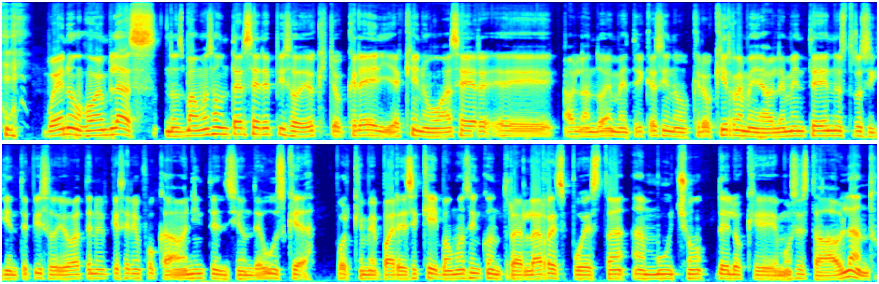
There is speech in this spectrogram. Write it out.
bueno, joven Blas, nos vamos a un tercer episodio que yo creería que no va a ser eh, hablando de métricas, sino creo que irremediablemente nuestro siguiente episodio va a tener que ser enfocado en intención de búsqueda, porque me parece que ahí vamos a encontrar la respuesta a mucho de lo que hemos estado hablando.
